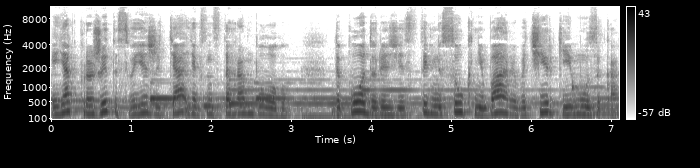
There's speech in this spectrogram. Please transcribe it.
і як прожити своє життя, як з інстаграм-блогу, де подорожі, стильні сукні, бари, вечірки і музика.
